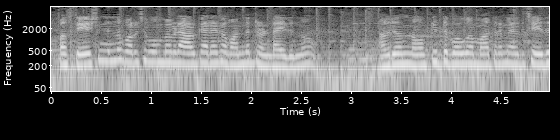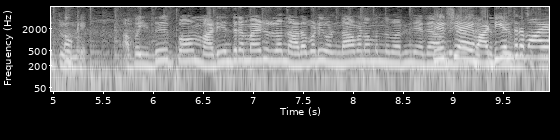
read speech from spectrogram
അപ്പൊ സ്റ്റേഷനിൽ നിന്ന് കുറച്ച് മുമ്പ് ഇവിടെ ആൾക്കാരൊക്കെ വന്നിട്ടുണ്ടായിരുന്നു. അവരൊന്ന് നോക്കിയിട്ട് പോകുക മാത്രമേ അവർ ചെയ്തിട്ടുള്ളൂ. അപ്പൊ ഇത് ഇപ്പം അടിയന്തരമായിട്ടുള്ള നടപടി ഉണ്ടാവണമെന്ന് പറഞ്ഞ തീർച്ചയായും അടിയന്തരമായ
